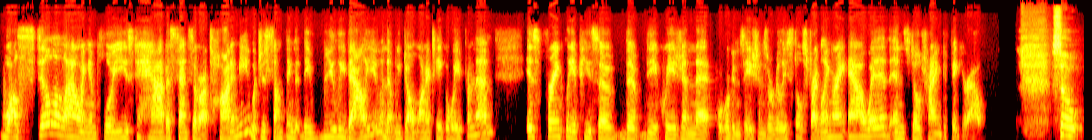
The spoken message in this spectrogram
while still allowing employees to have a sense of autonomy, which is something that they really value and that we don't want to take away from them, is frankly a piece of the the equation that organizations are really still struggling right now with and still trying to figure out. So,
